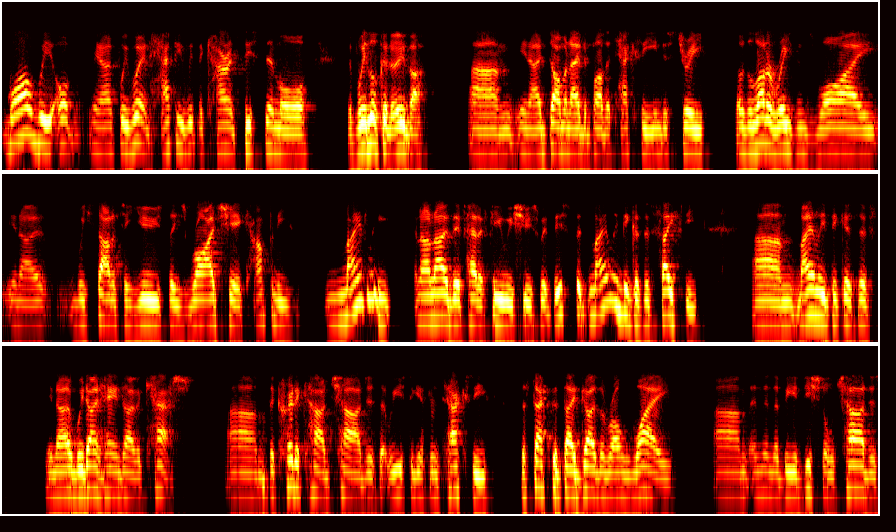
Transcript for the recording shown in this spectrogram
while we you know if we weren't happy with the current system or if we look at Uber, um, you know, dominated by the taxi industry, there was a lot of reasons why you know we started to use these rideshare companies mainly. And I know they've had a few issues with this, but mainly because of safety, um, mainly because of you know, we don't hand over cash. Um, the credit card charges that we used to get from taxis, the fact that they'd go the wrong way, um, and then there'd be additional charges.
